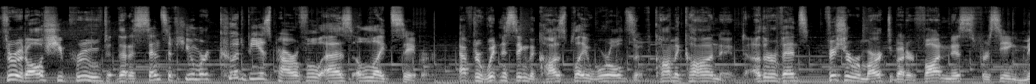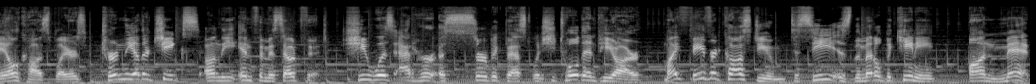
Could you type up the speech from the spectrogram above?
Through it all, she proved that a sense of humor could be as powerful as a lightsaber. After witnessing the cosplay worlds of Comic Con and other events, Fisher remarked about her fondness for seeing male cosplayers turn the other cheeks on the infamous outfit. She was at her acerbic best when she told NPR, My favorite costume to see is the metal bikini on men.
